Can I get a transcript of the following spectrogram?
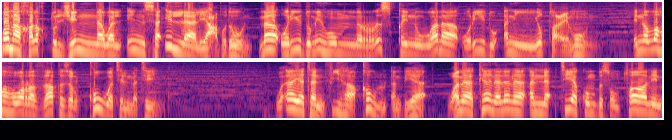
وما خلقت الجن والإنس إلا ليعبدون. ما أريد منهم من رزق وما أريد أن يطعمون. إن الله هو الرزاق ذو القوة المتين. وآية فيها قول الأنبياء وما كان لنا أن نأتيكم بسلطان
